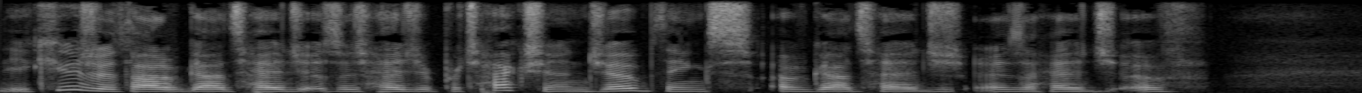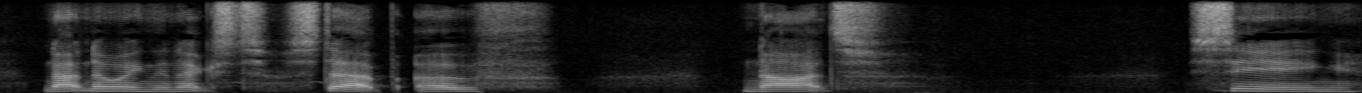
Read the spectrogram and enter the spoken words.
The accuser thought of God's hedge as a hedge of protection. Job thinks of God's hedge as a hedge of not knowing the next step, of not seeing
